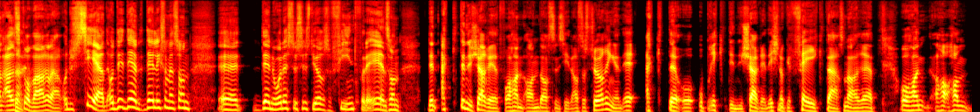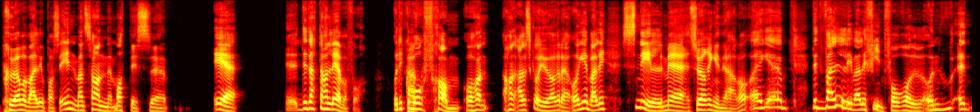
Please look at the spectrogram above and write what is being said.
Han elsker å være der. Og du ser. Og det, det, det er liksom en sånn eh, Det er noe av det som syns du gjør det så fint, for det er en sånn det er en ekte nysgjerrighet fra han Andersens side. Altså Søringen er ekte og oppriktig nysgjerrig. Det er ikke noe fake der. Sånn der eh, og han, ha- han prøver veldig å passe inn, mens han Mattis eh, er Det er dette han lever for. Og det kommer Ja. fram. Og han, han elsker å gjøre det. Og jeg er veldig snill med søringen her. Da. Og jeg, er- det er et veldig, veldig fint forhold og en, en,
